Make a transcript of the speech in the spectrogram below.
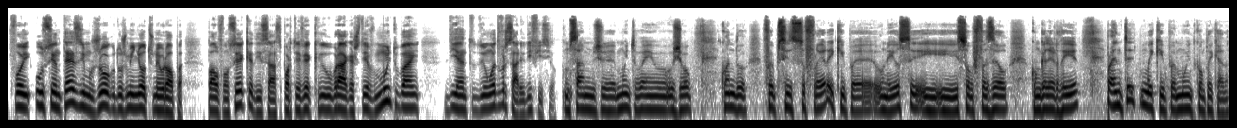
Foi o centésimo jogo dos minhotos na Europa. Paulo Fonseca disse à Sport TV que o Braga esteve muito bem diante de um adversário difícil. Começámos eh, muito bem o, jogo. Quando foi preciso sofrer, a equipa uniu-se e, e soube fazê-lo com galhardia perante uma equipa muito complicada.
